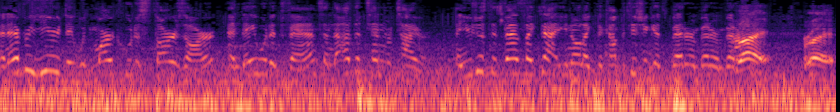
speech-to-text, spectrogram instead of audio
and every year they would mark who the stars are, and they would advance, and the other ten retire, and you just advance like that. You know, like the competition gets better and better and better. Right, right.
